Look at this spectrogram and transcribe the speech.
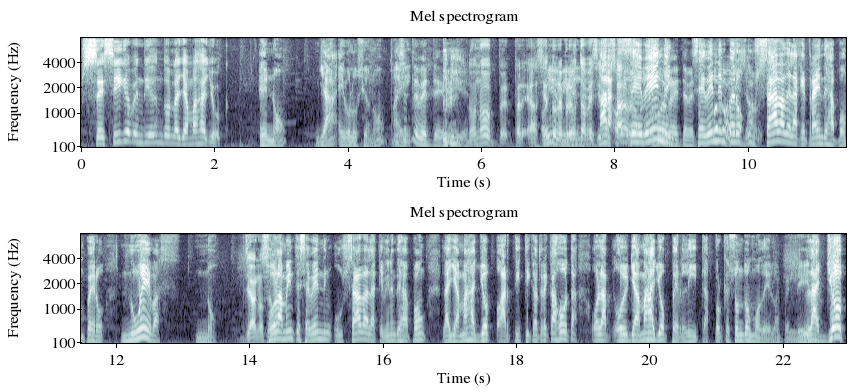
¿Se sigue vendiendo la Yamaha Yoke? Eh, no, ya evolucionó. Ahí. Eso te vete bien. No, no, pe- pe- haciéndole Oye, pregunta a ver si Ahora, sabes. se venden, vete. se venden, ¿Cómo pero usadas de las que traen de Japón, pero nuevas, no. Ya no se Solamente se venden usadas las que vienen de Japón, la Yamaha Job Artística 3KJ o la o el Yamaha Job Perlita, porque son dos modelos. La Perlita. La Job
